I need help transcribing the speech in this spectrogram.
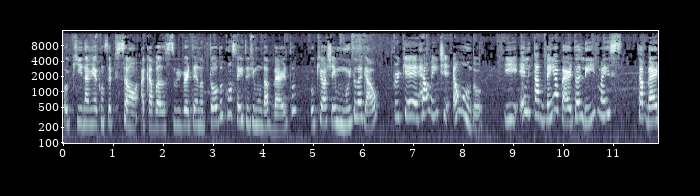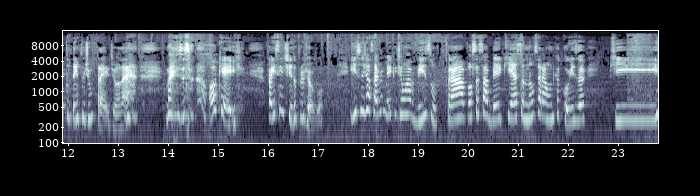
o que na minha concepção acaba subvertendo todo o conceito de mundo aberto, o que eu achei muito legal porque realmente é um mundo. E ele tá bem aberto ali, mas tá aberto dentro de um prédio, né? Mas, ok, faz sentido pro jogo. Isso já serve meio que de um aviso para você saber que essa não será a única coisa que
